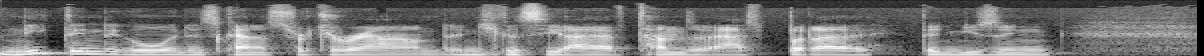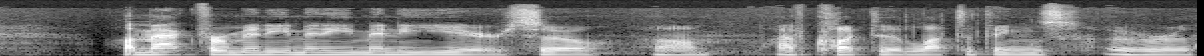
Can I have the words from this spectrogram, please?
neat thing to go in and kind of search around. And you can see I have tons of apps, but I've been using a Mac for many, many, many years. So um, I've collected lots of things over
